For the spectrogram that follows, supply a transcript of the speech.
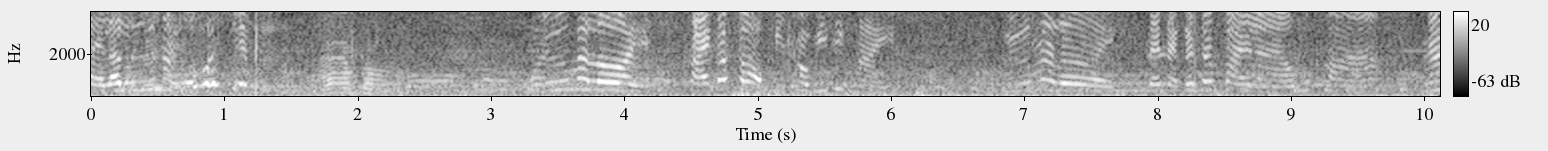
หนๆแล้วลื้อหน่อยโอ้ยเจ็บลื้อมาเลยท้ายกระสอบมีทวิตอีกไหมลื้อมาเลยไหนๆก็จะไปแล้วลูกค้านะ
